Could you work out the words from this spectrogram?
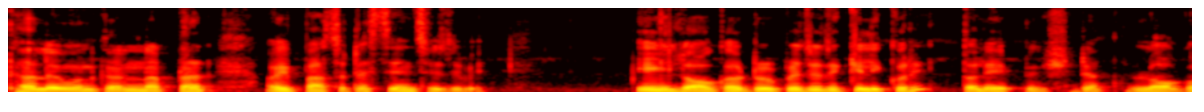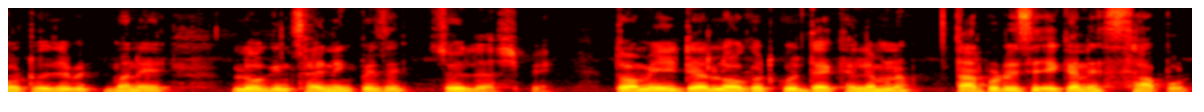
তাহলে মনে করেন আপনার ওই পাসওয়ার্ডটা চেঞ্জ হয়ে যাবে। এই লগ আউটের উপরে যদি ক্লিক করি, তাহলে অ্যাপ্লিকেশনটা লগ আউট হয়ে যাবে মানে লগ ইন সাইনিং পেজে চলে আসবে। তো আমি এটা লগ আউট করে দেখালাম না। তারপর এসে এখানে সাপোর্ট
